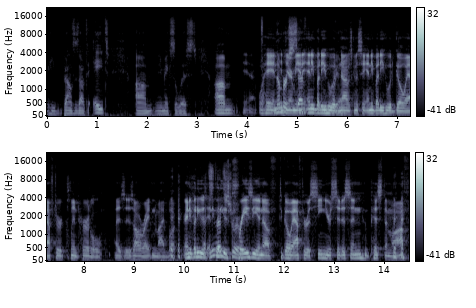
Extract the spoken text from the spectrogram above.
he balances out to eight. Um, and he makes the list. Um, Yeah. Well, hey, Number Jeremy, seven- anybody who would, yeah. no, I was going to say anybody who would go after Clint Hurdle is, is all right in my book. Anybody who's That's- anybody that's who's true. crazy enough to go after a senior citizen who pissed them off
